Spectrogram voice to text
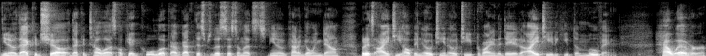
you know that could show that could tell us, okay, cool. Look, I've got this this system that's you know kind of going down, but it's IT helping OT and OT providing the data to IT to keep them moving. However,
